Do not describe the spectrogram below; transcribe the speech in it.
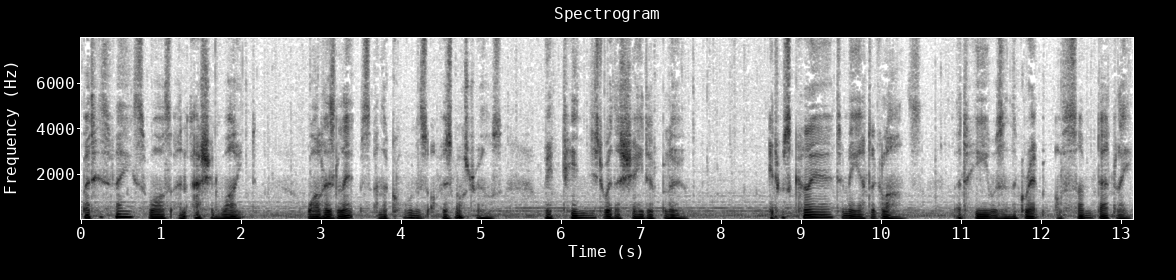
but his face was an ashen white, while his lips and the corners of his nostrils were tinged with a shade of blue. It was clear to me at a glance that he was in the grip of some deadly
